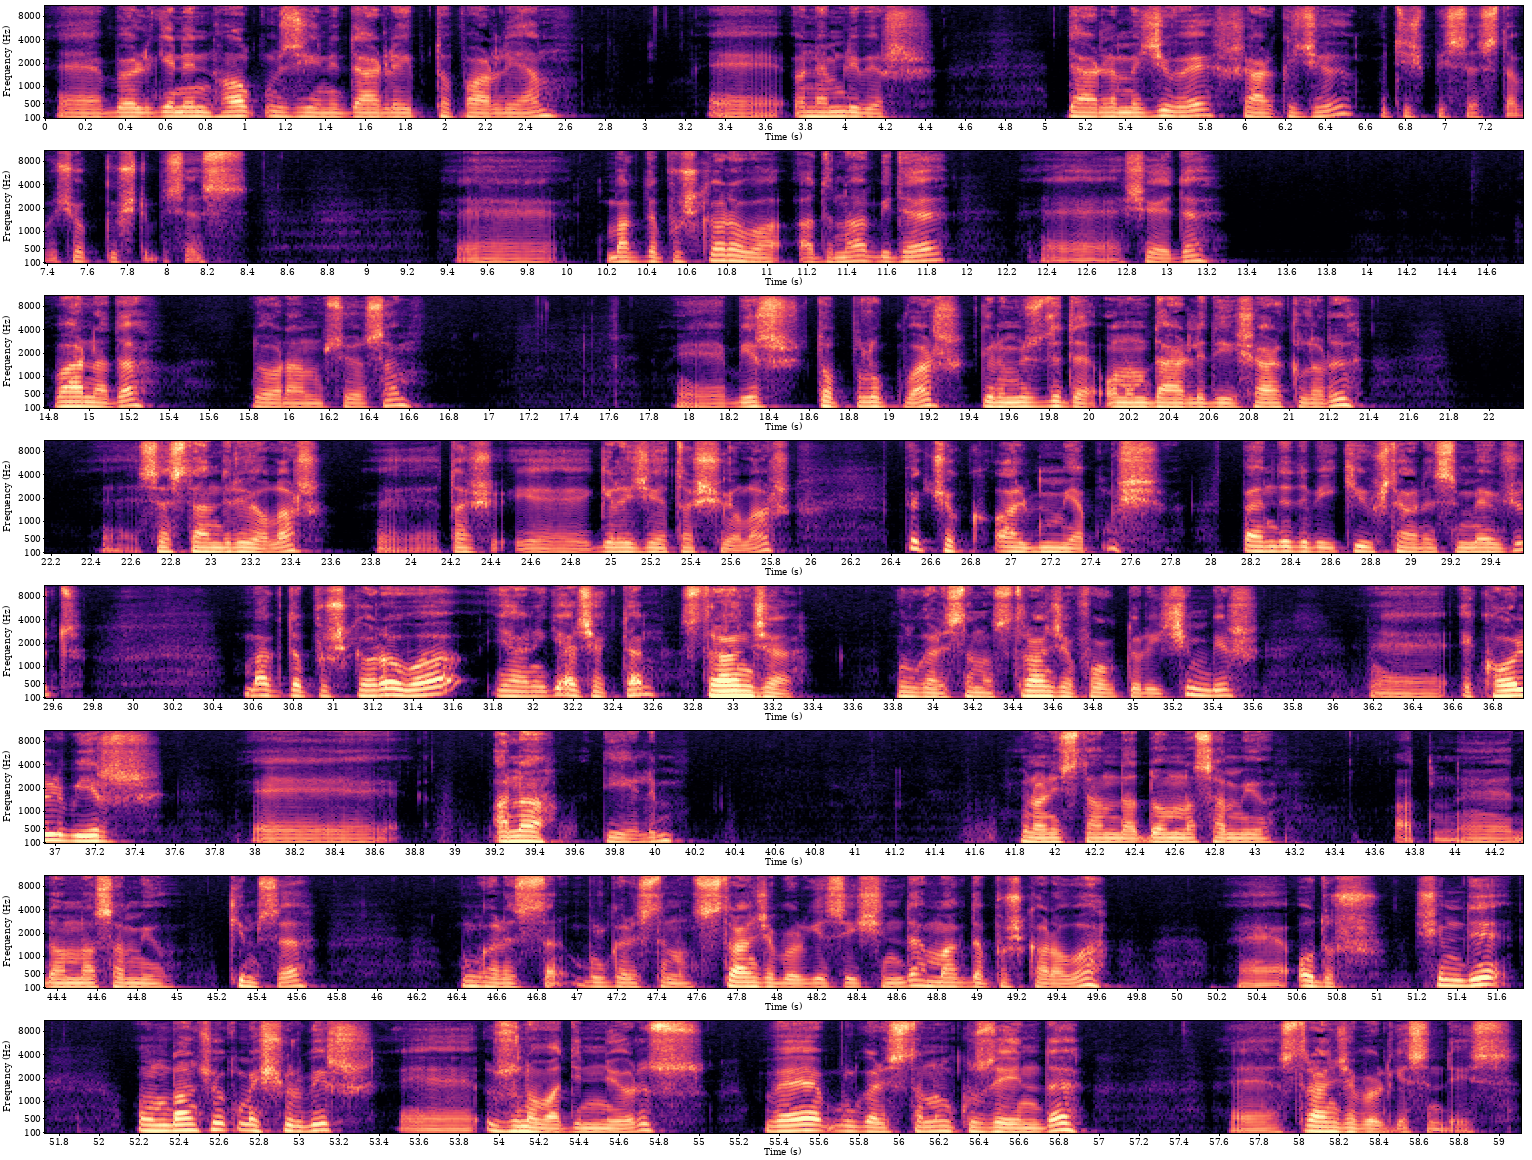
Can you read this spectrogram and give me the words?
e, bölgenin halk müziğini derleyip toparlayan e, önemli bir derlemeci ve şarkıcı. Müthiş bir ses tabii. Çok güçlü bir ses. E, Magda Pushkarova adına bir de e, şeyde Varna'da doğru anımsıyorsam e, bir topluluk var. Günümüzde de onun derlediği şarkıları e, seslendiriyorlar. E, taş, e, geleceğe taşıyorlar. Pek çok albüm yapmış. Bende de bir iki üç tanesi mevcut. Magda Pushkarova yani gerçekten Stranca, Bulgaristan'ın Stranca folkloru için bir e, ekol, bir e, ana diyelim. Yunanistan'da Domna Samiu, e, Donna Samiu kimse Bulgaristan, Bulgaristan'ın Stranca bölgesi içinde Magda Pushkarova e, odur. Şimdi ondan çok meşhur bir e, Uzunova dinliyoruz ve Bulgaristan'ın kuzeyinde e, Stranca bölgesindeyiz.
